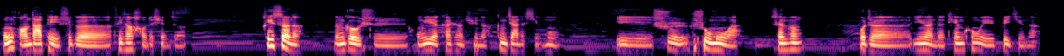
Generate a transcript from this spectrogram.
红黄搭配是个非常好的选择。黑色呢，能够使红叶看上去呢更加的醒目，以树树木啊、山峰或者阴暗的天空为背景呢。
